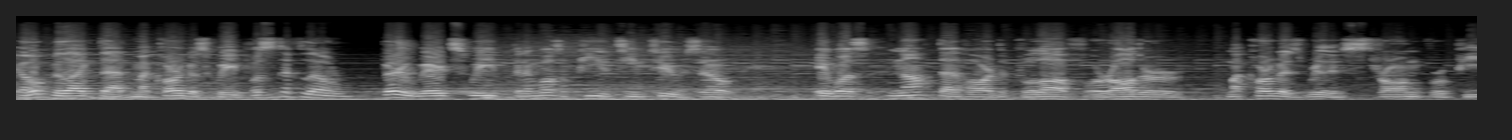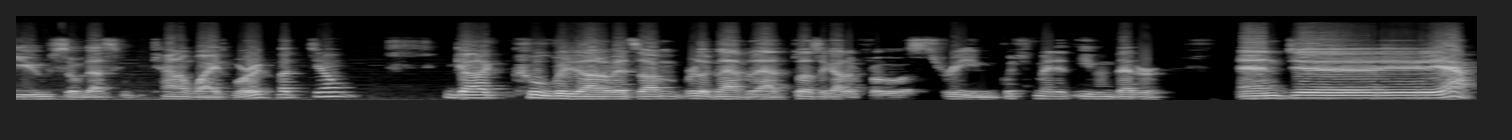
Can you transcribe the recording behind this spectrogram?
I hope you liked that Magcargo sweep. It was definitely a very weird sweep, and it was a PU team too, so it was not that hard to pull off, or rather, Magcargo is really strong for PU, so that's kind of why it worked, but you know, got a cool video out of it, so I'm really glad for that. Plus, I got it for a stream, which made it even better. And uh, yeah,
